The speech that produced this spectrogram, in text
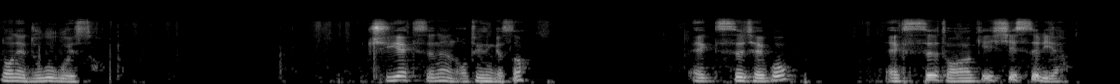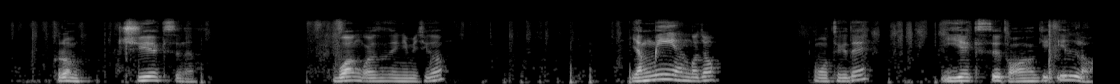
너네 누구 구했어? gx는 어떻게 생겼어? x제곱 x 더하기 c3야. 그럼 gx는 뭐 한 거야, 선생님이 지금? 양미 한 거죠? 그럼 어떻게 돼? 2x 더하기 1 나와.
